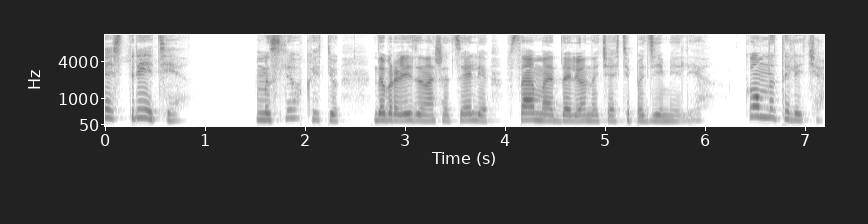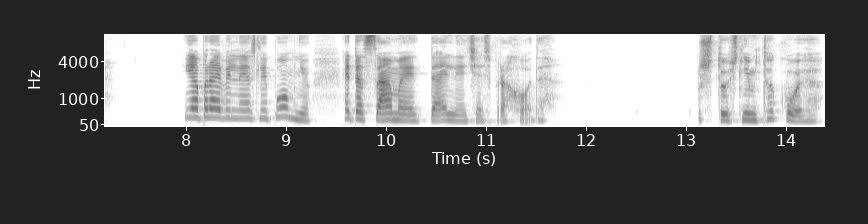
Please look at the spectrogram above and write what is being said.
Часть третья. Мы с легкостью добрались до нашей цели в самой отдаленной части подземелья. Комната Лича. Я правильно, если помню, это самая дальняя часть прохода. Что с ним такое?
